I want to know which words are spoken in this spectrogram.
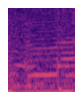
life.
